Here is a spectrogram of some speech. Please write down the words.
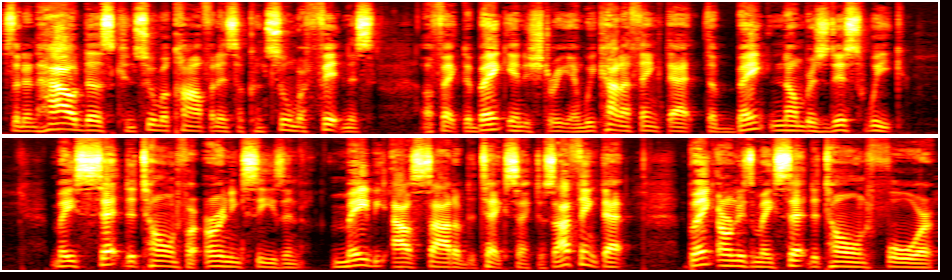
So then how does consumer confidence or consumer fitness affect the bank industry? And we kind of think that the bank numbers this week may set the tone for earnings season, maybe outside of the tech sector. So I think that bank earnings may set the tone for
